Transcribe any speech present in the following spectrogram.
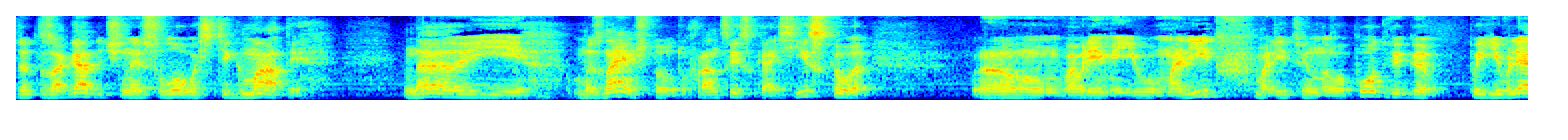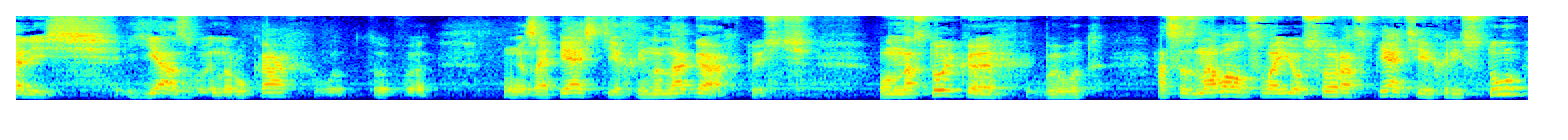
Вот это загадочное слово «стигматы». Да, и мы знаем, что вот у Франциска Осиского во время его молитв, молитвенного подвига, появлялись язвы на руках, вот, в запястьях и на ногах. То есть он настолько как бы, вот, осознавал свое сораспятие Христу,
